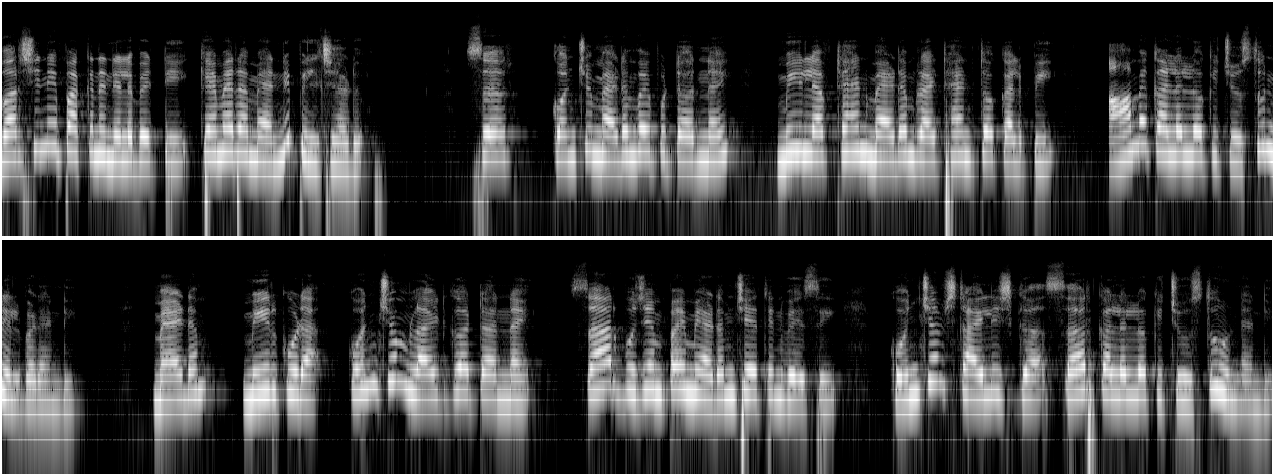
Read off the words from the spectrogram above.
వర్షిణి పక్కన నిలబెట్టి కెమెరామ్యాన్ని పిలిచాడు. సార్ కొంచెం మేడం వైపు టర్న్ అయి మీ లెఫ్ట్ హ్యాండ్ మేడం రైట్ హ్యాండ్తో కలిపి ఆమె కళ్ళల్లోకి చూస్తూ నిలబడండి. మేడం మీరు కూడా కొంచెం లైట్గా టర్న్ అయి సార్ భుజంపై మీ ఎడం చేతిని వేసి కొంచెం స్టైలిష్గా సార్ కళ్ళల్లోకి చూస్తూ ఉండండి.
